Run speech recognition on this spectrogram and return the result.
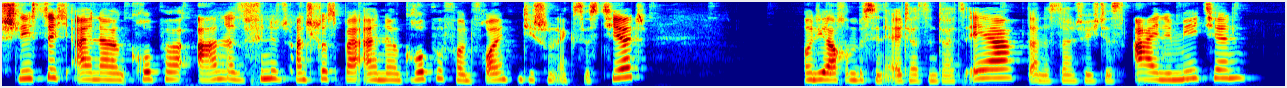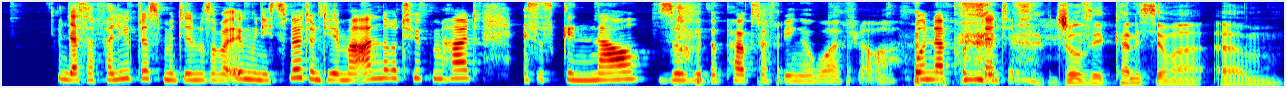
schließt sich einer Gruppe an, also findet Anschluss bei einer Gruppe von Freunden, die schon existiert und die auch ein bisschen älter sind als er. Dann ist da natürlich das eine Mädchen, in das er verliebt ist, mit dem es aber irgendwie nichts wird und die immer andere Typen hat. Es ist genau so wie The Perks of Being a Wallflower. Hundertprozentig. Josie, kann ich dir mal. Ähm,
